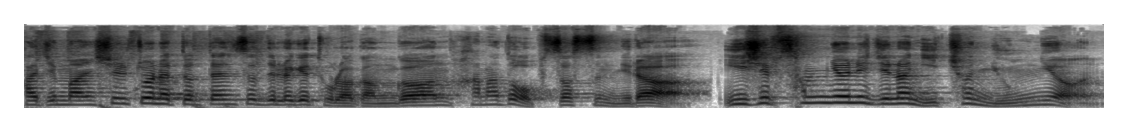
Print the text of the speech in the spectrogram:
하지만 실존했던 댄서들에게 돌아간 건 하나도 없었습니다. 23년이 지난 2006년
